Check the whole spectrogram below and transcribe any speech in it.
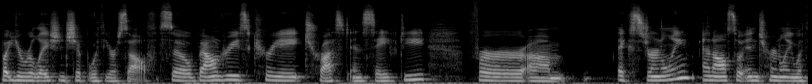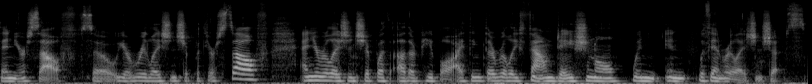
but your relationship with yourself. So, boundaries create trust and safety for um, externally and also internally within yourself. So, your relationship with yourself and your relationship with other people. I think they're really foundational when in within relationships.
